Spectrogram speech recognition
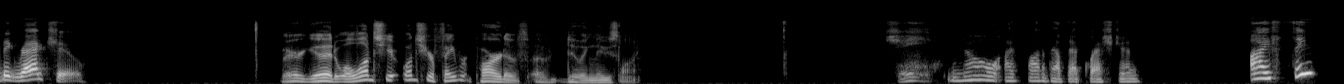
big rag chew. Very good. Well, what's your what's your favorite part of of doing Newsline? Gee, you know, I've thought about that question. I think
